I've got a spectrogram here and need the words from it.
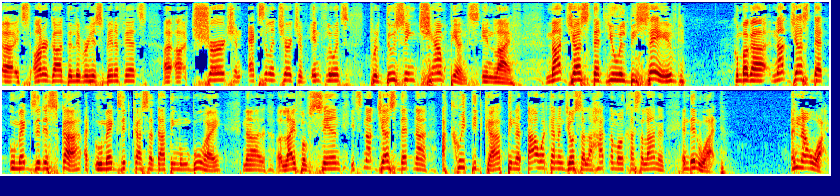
uh, it's honor God, deliver His benefits. a church, an excellent church of influence, producing champions in life. Not just that you will be saved, kumbaga, not just that umexodus ka at umexit ka sa dating mong buhay, na a life of sin. It's not just that na acquitted ka, pinatawad ka ng Diyos sa lahat ng mga kasalanan. And then what? And now what?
